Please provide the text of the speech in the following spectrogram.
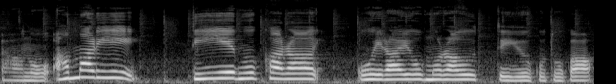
あのあんまり DM からお依頼をもらうっていうことが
